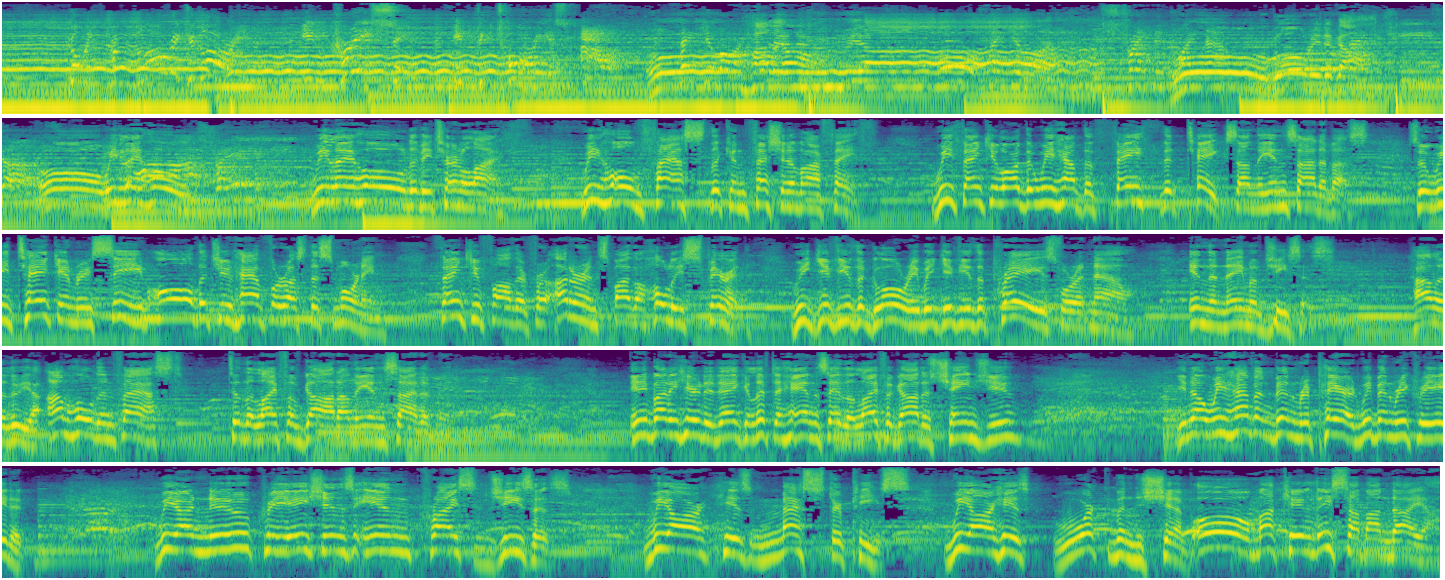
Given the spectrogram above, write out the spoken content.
Eternal life. We hold fast the confession of our faith. We thank you, Lord, that we have the faith that takes on the inside of us. So we take and receive all that you have for us this morning. Thank you, Father, for utterance by the Holy Spirit. We give you the glory, we give you the praise for it now in the name of Jesus. Hallelujah. I'm holding fast to the life of God on the inside of me. Anybody here today can lift a hand and say the life of God has changed you? You know, we haven't been repaired, we've been recreated. We are new creations in Christ Jesus. We are His masterpiece. We are His workmanship. Oh, Makelisa Bandaya.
